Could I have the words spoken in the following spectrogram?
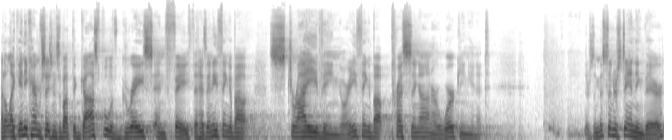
I don't like any conversations about the gospel of grace and faith that has anything about striving or anything about pressing on or working in it. There's a misunderstanding there.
